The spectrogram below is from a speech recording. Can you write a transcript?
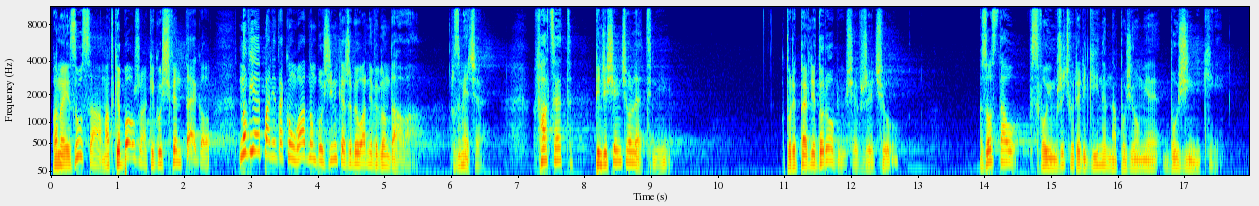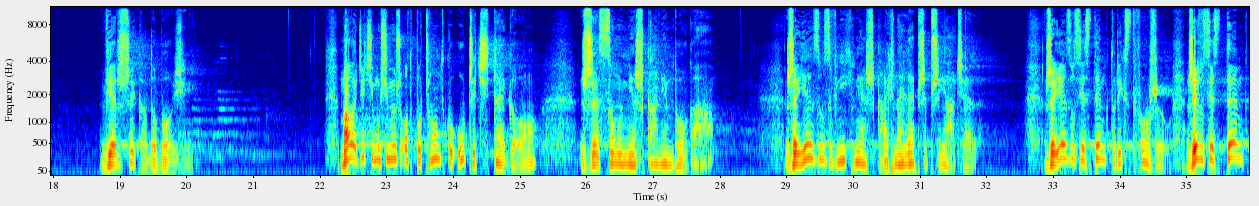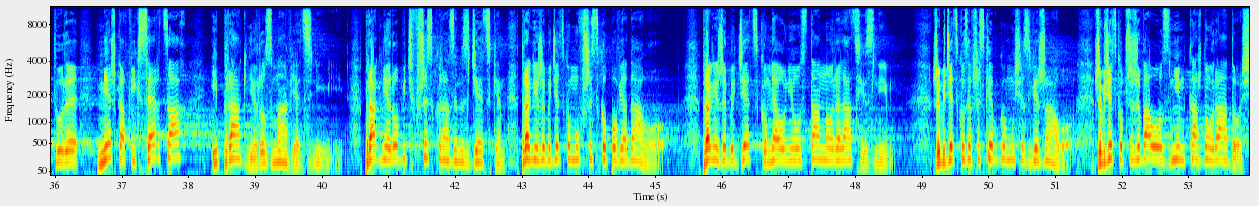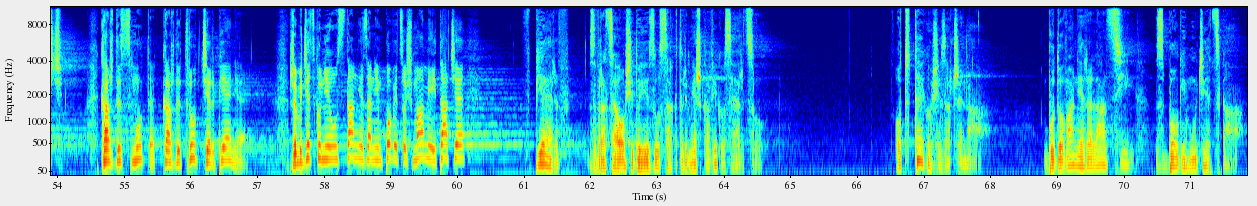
Pana Jezusa, Matkę Bożą, jakiegoś świętego. No wie panie, taką ładną bozinkę, żeby ładnie wyglądała. Rozumiecie? Facet pięćdziesięcioletni, który pewnie dorobił się w życiu, został w swoim życiu religijnym na poziomie bozinki, wierszyka do bozi. Małe dzieci musimy już od początku uczyć tego, że są mieszkaniem Boga że Jezus w nich mieszka, ich najlepszy przyjaciel. Że Jezus jest tym, który ich stworzył. Że Jezus jest tym, który mieszka w ich sercach i pragnie rozmawiać z nimi. Pragnie robić wszystko razem z dzieckiem. Pragnie, żeby dziecko mu wszystko opowiadało. Pragnie, żeby dziecko miało nieustanną relację z nim. Żeby dziecko ze wszystkiego mu się zwierzało. Żeby dziecko przeżywało z nim każdą radość, każdy smutek, każdy trud, cierpienie. Żeby dziecko nieustannie, zanim powie coś mamie i tacie, wpierw zwracało się do Jezusa, który mieszka w jego sercu. Od tego się zaczyna budowanie relacji z Bogiem u dziecka,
